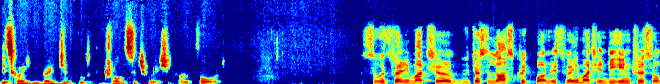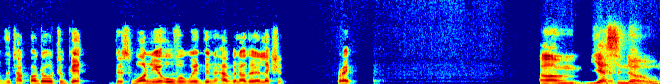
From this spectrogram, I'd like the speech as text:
it's going to be very difficult to control the situation going forward. So it's very much uh, just a last quick one. It's very much in the interest of the Tatmadaw to get this one year over with and have another election, right? Um, yes and no.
